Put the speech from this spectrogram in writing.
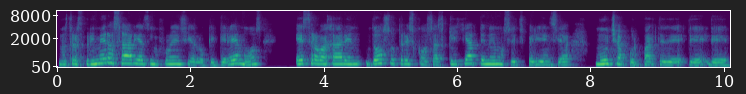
nuestras primeras áreas de influencia, lo que queremos es trabajar en dos o tres cosas que ya tenemos experiencia, mucha por parte de,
